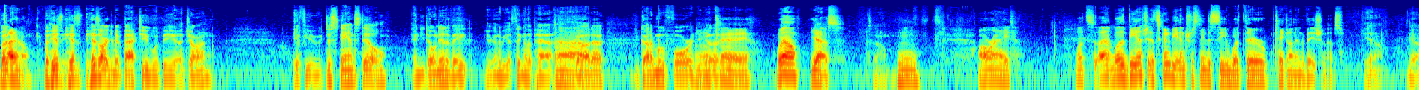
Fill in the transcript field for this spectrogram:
But I don't know. But his his his argument back to you would be, uh, Jon, if you just stand still and you don't innovate, you're going to be a thing of the past. you've gotta you gotta move forward. You gotta Okay. Well, yes. so All right. Let's. Uh, well, it'd be. It's going to be interesting to see what their take on innovation is. yeah yeah.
